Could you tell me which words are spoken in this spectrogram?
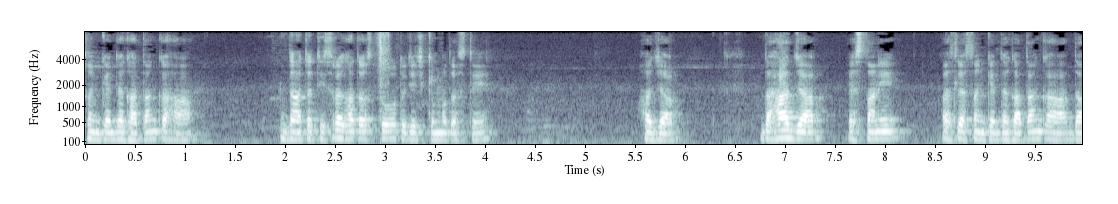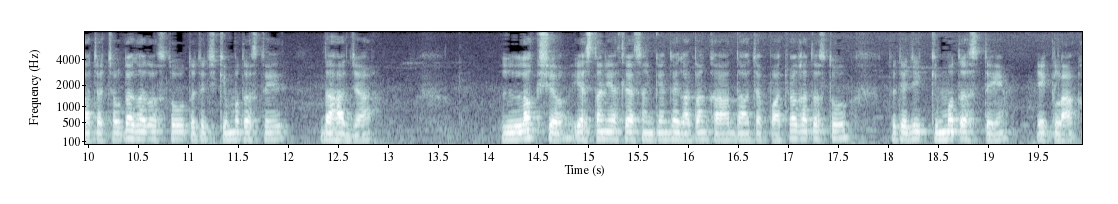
संख्यांचा घातांक हा दहाचा तिसरा घात असतो, तर त्याची किंमत असते हज़ार. दहा हज़ार या स्थानी असलेल्या संख्यांचा घातांक हा दहाचा चौथा घात असतो, तर त्याची किंमत असते दहा हज़ार. लक्ष या स्थानी असलेल्या संख्यांच्या घातांक हा दहाच्या पाचव्या घात असतो. तर त्याची किंमत असते एक लाख.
